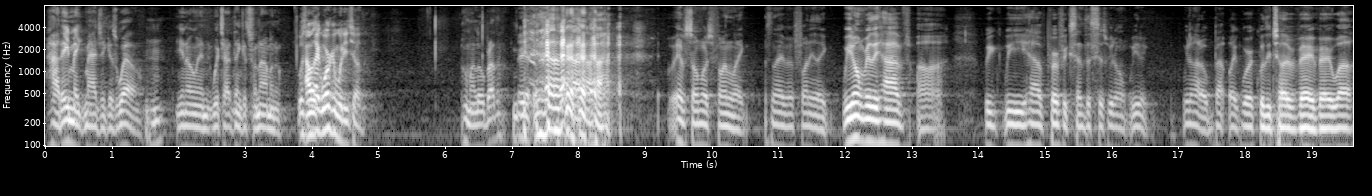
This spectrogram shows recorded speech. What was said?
how they make magic as well. You know, and which I think is phenomenal. What's it like working with each other? Who my little brother? we have so much fun. Like it's not even funny. Like we don't really have. Uh, we we have perfect synthesis. We don't we we know how to ba- like work with each other very very well.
